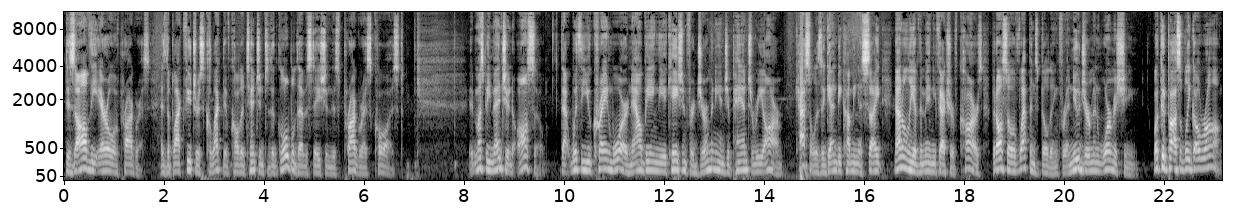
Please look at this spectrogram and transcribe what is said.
dissolve the arrow of progress, as the Black Futurist Collective called attention to the global devastation this progress caused. It must be mentioned also that with the Ukraine war now being the occasion for Germany and Japan to rearm, Kassel is again becoming a site not only of the manufacture of cars, but also of weapons building for a new German war machine. What could possibly go wrong?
